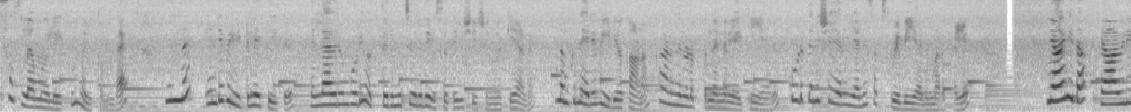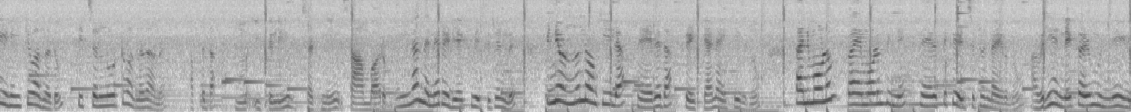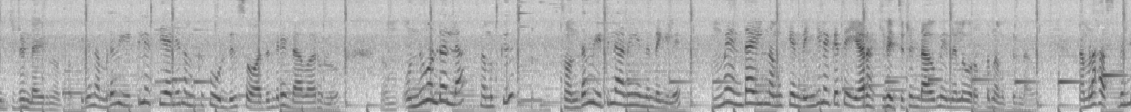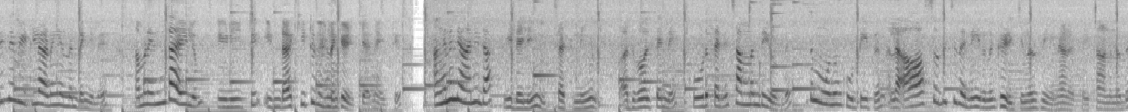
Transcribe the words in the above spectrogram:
Guys അസ്സാമലൈക്കും welcome back. ഇന്ന് എന്റെ വീട്ടിലെത്തിയിട്ട് എല്ലാവരും കൂടി ഒത്തൊരുമിച്ച് ഒരു ദിവസത്തെ വിശേഷങ്ങളൊക്കെയാണ്. നമുക്ക് നേരെ വീഡിയോ കാണാം. കാണുന്നതിനോടൊപ്പം തന്നെ ലൈക്ക് ചെയ്യാനും കൂടെ തന്നെ ഷെയർ ചെയ്യാനും സബ്സ്ക്രൈബ് ചെയ്യാനും മറക്കല്ലേ? ഞാനിതാ രാവിലെ എണീറ്റ് വന്നതും കിച്ചണിലോട്ട് വന്നതാണ്. അപ്പോൾ ഇതാ ഇഡ്ഡലിയും ചട്നിയും സാമ്പാറും എല്ലാം തന്നെ റെഡിയാക്കി വെച്ചിട്ടുണ്ട്. പിന്നെ ഒന്നും നോക്കിയില്ല. നേരെ ഇതാ കഴിക്കാനായിട്ടിരുന്നു. തനിമോളും പ്രേമോളും പിന്നെ നേരത്തെ കഴിച്ചിട്ടുണ്ടായിരുന്നു അവർ എന്നെക്കാളും മുന്നേ എണീറ്റിട്ടുണ്ടായിരുന്നു. കേട്ടോ പിന്നെ നമ്മുടെ വീട്ടിലെത്തിയാലേ നമുക്ക് കൂടുതൽ സ്വാതന്ത്ര്യം ഉണ്ടാവാറുള്ളൂ. ഒന്നുകൊണ്ടല്ല നമുക്ക് സ്വന്തം വീട്ടിലാണ് എന്നുണ്ടെങ്കിൽ ഉമ്മ എന്തായാലും നമുക്ക് എന്തെങ്കിലുമൊക്കെ തയ്യാറാക്കി വെച്ചിട്ടുണ്ടാവും എന്നുള്ള ഉറപ്പ് നമുക്കുണ്ടാവും. നമ്മൾ ഹസ്ബൻഡിന്റെ വീട്ടിലാണ് എന്നുണ്ടെങ്കിൽ നമ്മൾ എന്തായാലും എണീറ്റ് ഉണ്ടാക്കിയിട്ട് വേണം കഴിക്കാനായിട്ട്. അങ്ങനെ ഞാനിതാ ഇഡലിയും ചട്നിയും അതുപോലെ തന്നെ കൂടെ തന്നെ ചമ്മന്തിയുണ്ട്. ഇത് മൂന്നും കൂട്ടിയിട്ട് നല്ല ആസ്വദിച്ച് തന്നെ ഇരുന്ന് കഴിക്കുന്ന സീനാണ് കേട്ടോ ഈ കാണുന്നത്.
